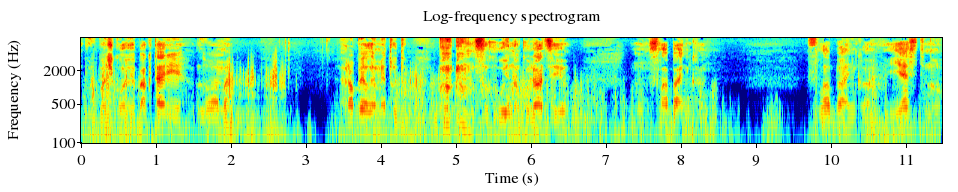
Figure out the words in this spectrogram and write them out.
бульбочкові бактерії з вами. Робили ми тут суху інокуляцію. Ну, слабенько. Слабенько. Єсть, ну.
